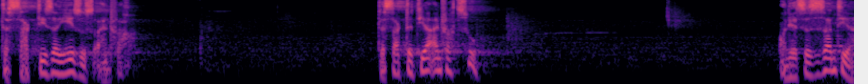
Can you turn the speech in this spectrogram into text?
Das sagt dieser Jesus einfach. Das sagt er dir einfach zu. Und jetzt ist es an dir,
